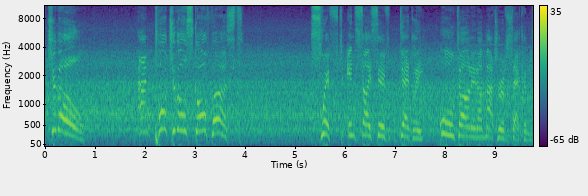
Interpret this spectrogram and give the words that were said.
Portugal! And Portugal score first. Swift, incisive, deadly, all done in a matter of seconds.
